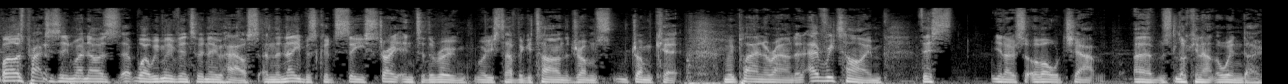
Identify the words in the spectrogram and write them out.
Well, I was practicing when I was uh, well. We moved into a new house, and the neighbours could see straight into the room where we used to have the guitar and the drums, drum kit, and we were playing around. And every time this, you know, sort of old chap uh, was looking out the window,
